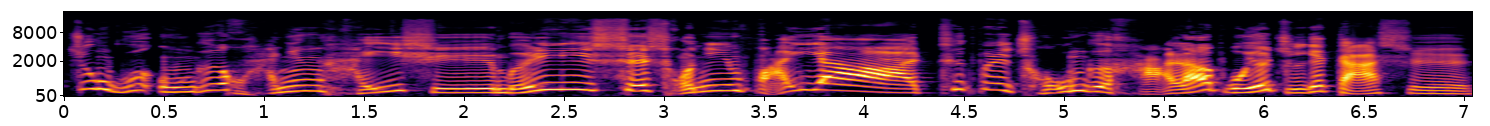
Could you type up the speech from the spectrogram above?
中国온 거 환영하이시 멀리서 손님 와야 특별히 좋은 거 하나 보여주겠다 시.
